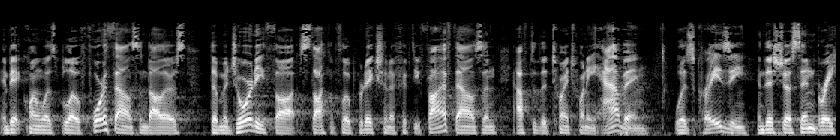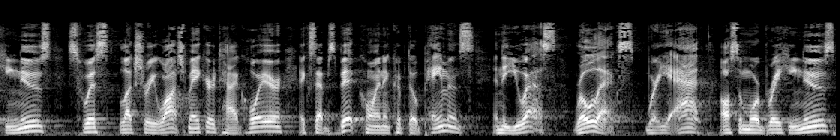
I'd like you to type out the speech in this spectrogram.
and Bitcoin was below $4,000. The majority thought stock to flow prediction of 55,000 after the 2020 halving was crazy. And this just in breaking news, Swiss luxury watchmaker Tag Heuer accepts Bitcoin and crypto payments in the US. Rolex, where you at? Also more breaking news,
